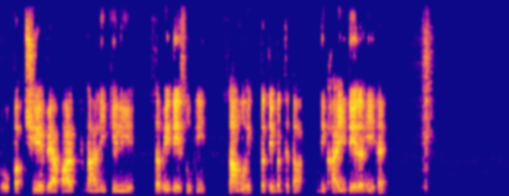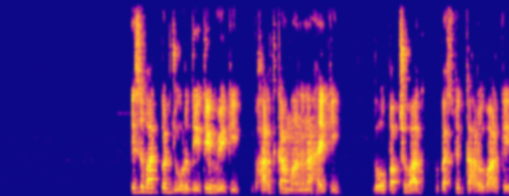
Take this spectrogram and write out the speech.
बहुपक्षीय व्यापार प्रणाली के लिए सभी देशों की सामूहिक प्रतिबद्धता दिखाई दे रही है। इस बात पर ज़ोर देते हुए कि भारत का मानना है कि बहुपक्षवाद वैश्विक कारोबार के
